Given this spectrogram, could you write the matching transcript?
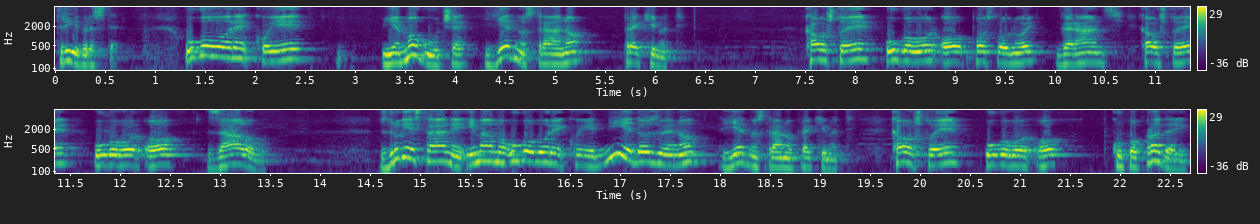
tri vrste. Ugovore koje je moguće jednostrano prekinuti. Kao što je ugovor o poslovnoj garanciji, kao što je ugovor o zalogu. S druge strane imamo ugovore koje nije dozvoljeno jednostrano prekinuti, kao što je ugovor o kupoprodaji,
